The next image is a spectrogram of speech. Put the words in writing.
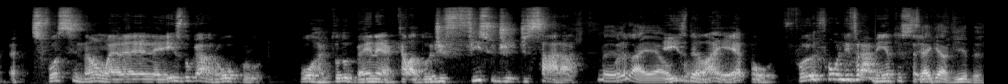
Se fosse não, ela, ela é ex do Garópolo. Porra, tudo bem, né? Aquela dor difícil de, de sarar. Ela é, ex Eli Apple foi, foi um livramento isso aí. Segue a vida,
